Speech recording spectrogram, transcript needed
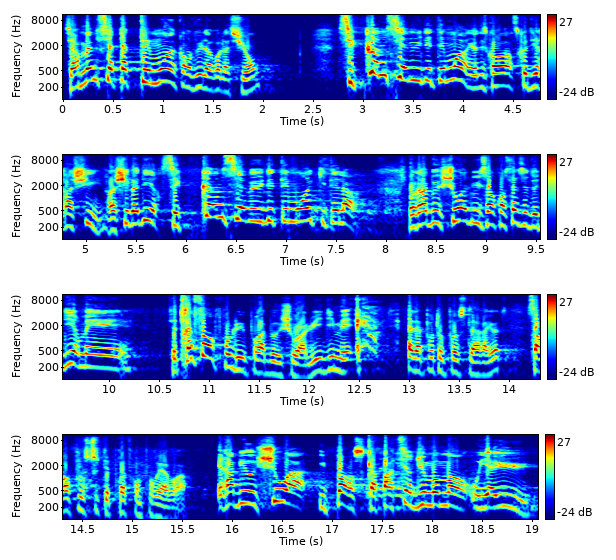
C'est-à-dire, même s'il n'y a pas de témoins qui ont vu la relation, c'est comme s'il y avait eu des témoins. Regardez ce qu'on va voir ce que dit Rachi. Rachi va dire, c'est comme s'il y avait eu des témoins qui étaient là. Donc Rabbi Oshua, lui, son conseil, c'est de dire, mais c'est très fort pour lui, pour Rabbi Oshua. Lui, il dit, mais elle a pas poste la rayot, ça repousse toutes les preuves qu'on pourrait avoir. Et Rabbi Oshua, il pense qu'à partir du moment où il y a eu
